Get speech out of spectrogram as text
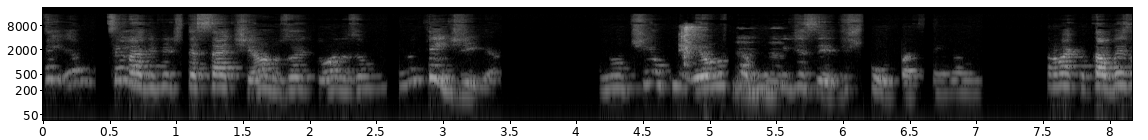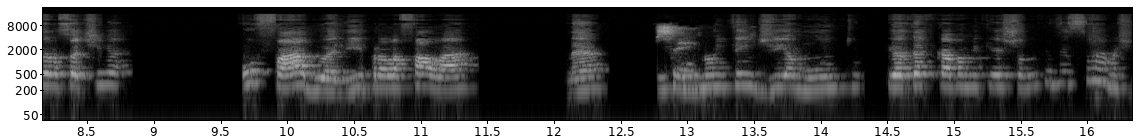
eu sei lá, devia ter sete anos, oito anos, eu não entendia não tinha eu não sabia uhum. o que dizer, desculpa. Assim, não, talvez ela só tinha o Fábio ali para ela falar, né? Sim. não entendia muito. E eu até ficava me questionando, quer dizer, assim, ah, mas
